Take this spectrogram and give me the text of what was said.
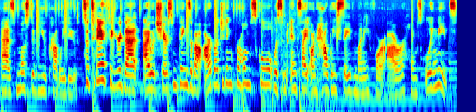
as most of you probably do. So today I figured that I would share some things about our budgeting for homeschool with some insight on how we save money for our homeschooling needs.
